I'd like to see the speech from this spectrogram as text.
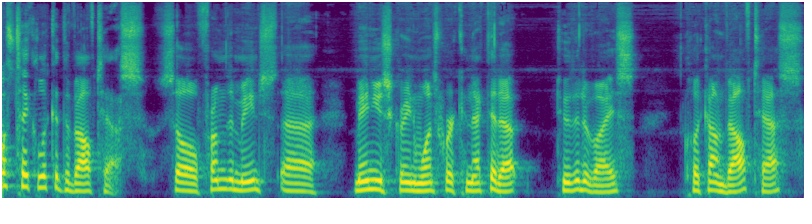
let's take a look at the valve tests. So from the main uh, menu screen, once we're connected up to the device, click on valve tests,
